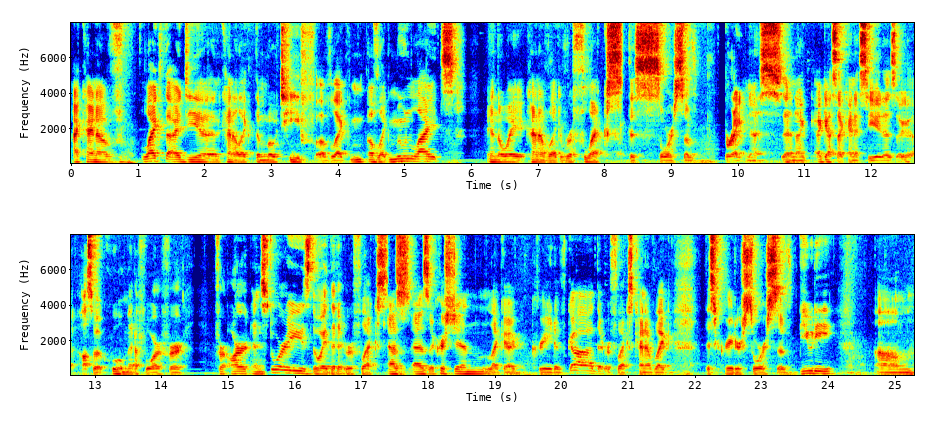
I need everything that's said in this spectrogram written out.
I kind of like the idea and kind of like the motif of like of like moonlights and the way it kind of like reflects this source of brightness. And I, I guess I kind of see it as a, also a cool metaphor for for art and stories the way that it reflects as as a Christian like a creative God that reflects kind of like this greater source of beauty. Um,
